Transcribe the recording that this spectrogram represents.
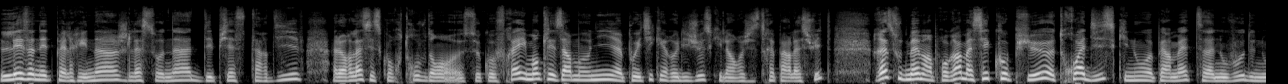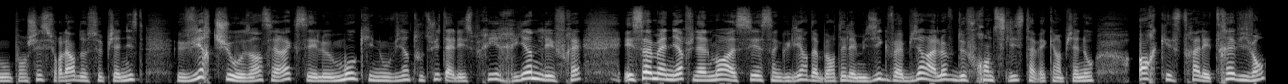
les années de pèlerinage, la sonate, des pièces tardives. Alors là, c'est ce qu'on retrouve dans euh, ce coffret. Il manque les harmonies euh, poétiques et religieuses qu'il a enregistrées par la suite. Reste tout de même un programme assez copieux, trois disques qui nous permettent à nouveau de nous pencher sur l'art de ce pianiste virtuose. hein. C'est vrai que c'est le mot qui nous vient tout de suite à l'esprit, rien ne l'effraie. Et sa manière finalement assez singulière d'aborder la musique va bien à l'œuvre de Franz Liszt avec un piano orchestral et très vivant.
